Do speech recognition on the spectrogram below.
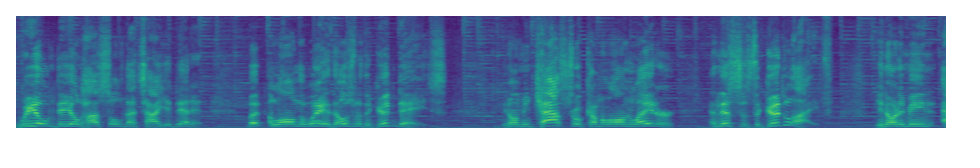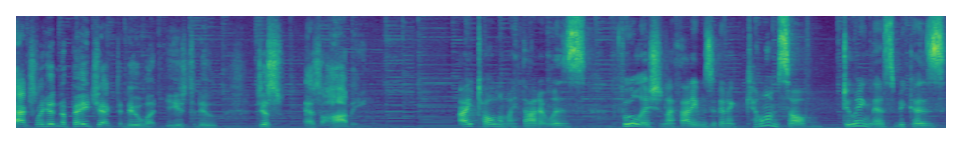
wheel deal hustle. That's how you did it. But along the way, those were the good days. You know, what I mean, Castrol come along later, and this is the good life. You know what I mean? Actually getting a paycheck to do what you used to do just as a hobby. I told him I thought it was foolish and I thought he was going to kill himself doing this because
